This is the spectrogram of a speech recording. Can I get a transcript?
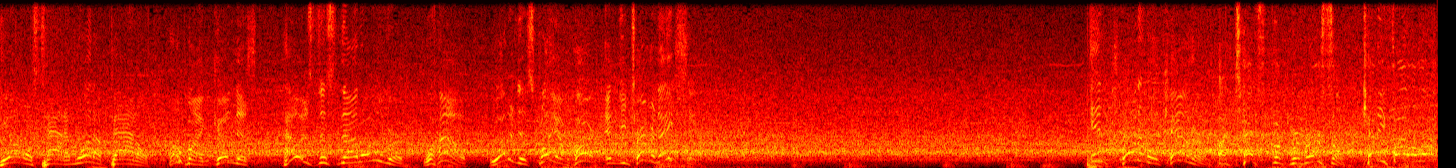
he almost had him. What a battle. Oh, my goodness. How is this not over? Wow. What a display of heart and determination. Counter. A textbook reversal. Can he follow up?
